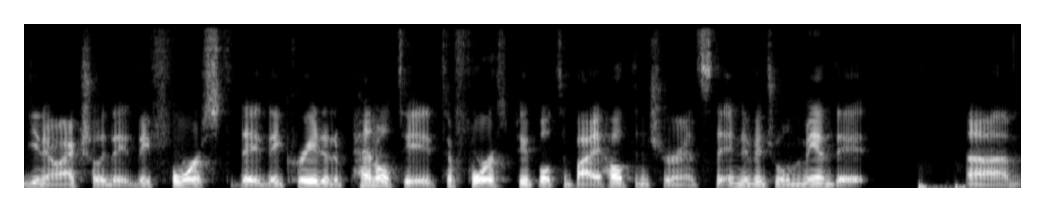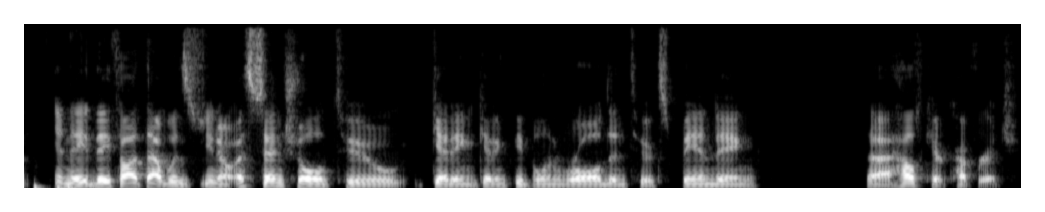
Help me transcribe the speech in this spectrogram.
you know, actually they, they forced they, they created a penalty to force people to buy health insurance, the individual mandate. Um, and they, they thought that was, you know, essential to getting getting people enrolled into expanding uh, healthcare coverage.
